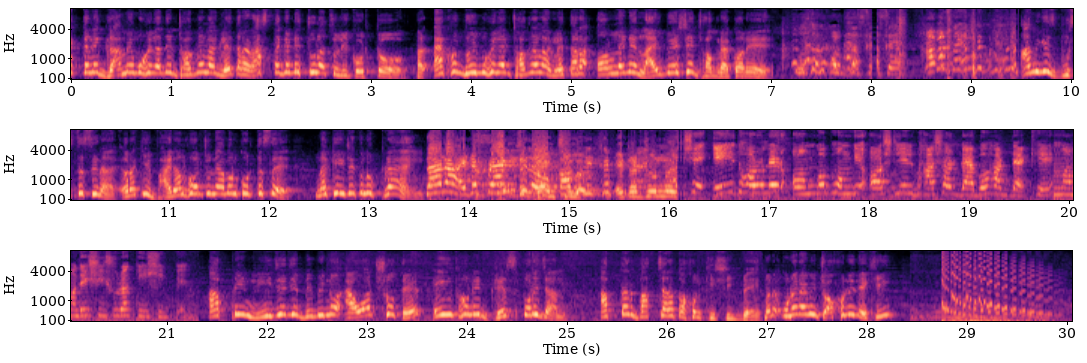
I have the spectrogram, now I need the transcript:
এককালে গ্রামে মহিলাদের ঝগড়া লাগলে তারা রাস্তাঘাটে চুলাচুলি করত। আর এখন দুই মহিলার ঝগড়া লাগলে তারা অনলাইনে লাইভে এসে ঝগড়া করে। আমি গেস বুঝতেছি না ওরা কি ভাইরাল হওয়ার জন্য এমন করতেছে নাকি এটা কোনো প্র্যাঙ্ক না না এটা প্র্যাঙ্ক ছিল কমপ্লিটলি এটার জন্য সে এই ধরনের অঙ্গভঙ্গি অশ্লীল ভাষার ব্যবহার দেখে আমাদের শিশুরা কি শিখবে? আপনি নিজে যে বিভিন্ন অ্যাওয়ার্ড শোতে এই ধরনের ড্রেস পরে যান আপনার বাচ্চারা তখন কি শিখবে? মানে ওনারা আমি যখনই দেখি Thank you.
